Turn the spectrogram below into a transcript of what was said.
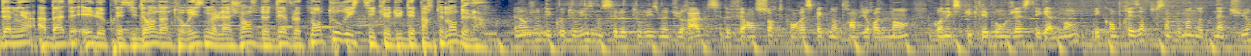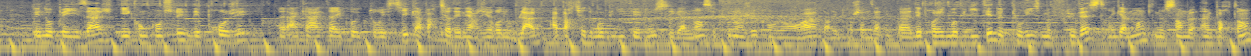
Damien Abad est le président d'un tourisme, l'agence de développement touristique du département de l'Ain. L'enjeu de l'écotourisme, c'est le tourisme durable, c'est de faire en sorte qu'on respecte notre environnement, qu'on explique les bons gestes également et qu'on préserve tout simplement notre nature et nos paysages et qu'on construise des projets à caractère écotouristique à partir d'énergies renouvelables, à partir de mobilité douce également. C'est tout l'enjeu qu'on aura dans les prochaines années. Euh, des projets de mobilité, de tourisme fluvestre également qui nous semblent importants.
